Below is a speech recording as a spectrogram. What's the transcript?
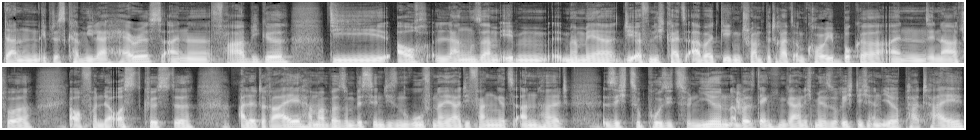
Dann gibt es Camila Harris, eine farbige, die auch langsam eben immer mehr die Öffentlichkeitsarbeit gegen Trump betreibt und Cory Booker, ein Senator, auch von der Ostküste. Alle drei haben aber so ein bisschen diesen Ruf, naja, die fangen jetzt an halt sich zu positionieren, aber denken gar nicht mehr so richtig an ihre Partei.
